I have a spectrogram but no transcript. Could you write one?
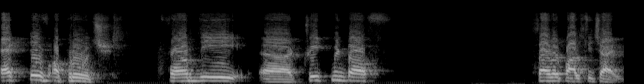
active approach for the uh, treatment of cerebral palsy child.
